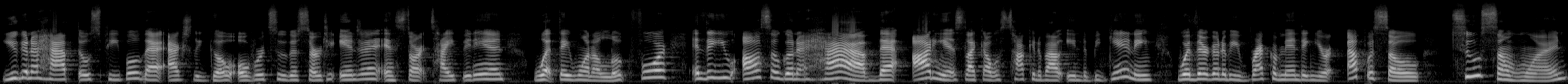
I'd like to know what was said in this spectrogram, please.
You're going to have those people that actually go over to the search engine and start typing in what they want to look for. And then you also going to have that audience, like I was talking about in the beginning, where they're going to be recommending your episode to someone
